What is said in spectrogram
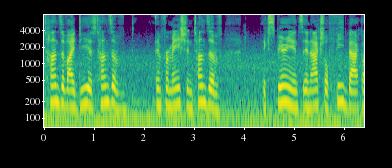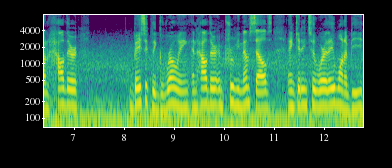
tons of ideas tons of information tons of experience and actual feedback on how they're basically growing and how they're improving themselves and getting to where they want to be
